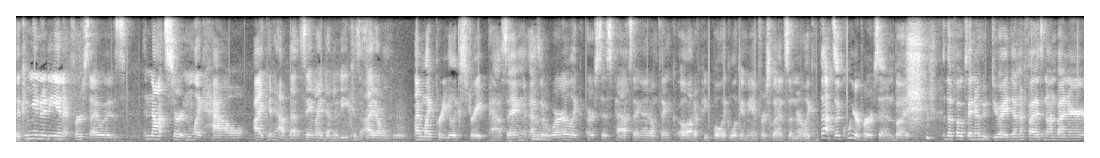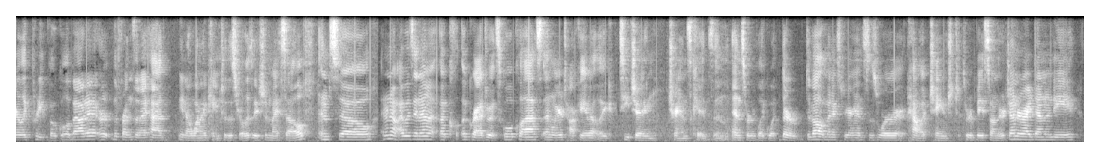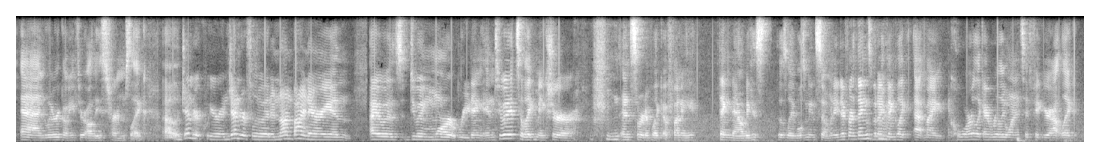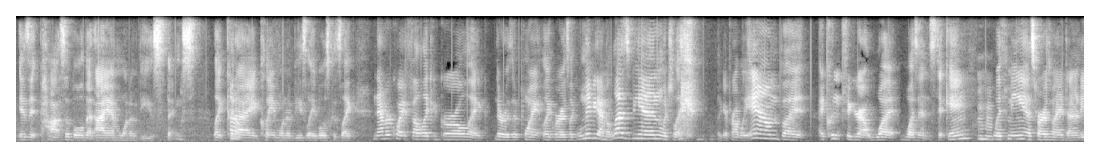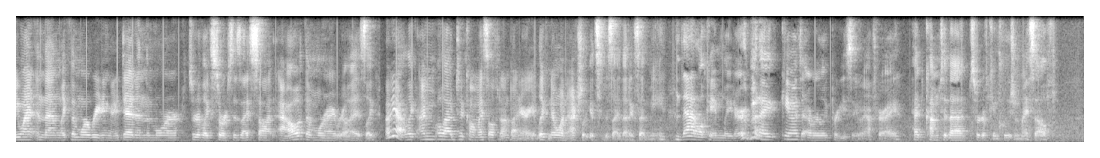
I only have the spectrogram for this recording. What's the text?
the community. And at first I was not certain like how I could have that same identity because I don't. I'm like pretty like straight passing, as it mm-hmm. were, like or cis passing. I don't think a lot of people like look at me at first glance and are like, "That's a queer person," but the folks I know who do identify as non-binary are like pretty vocal about it, or the friends that I had, you know, when I came to this realization myself. And so I don't know. I was in a, a, cl- a graduate school class, and we were talking about like teaching trans kids and and sort of like what their development experiences were, how it changed sort of based on their gender identity, and we were going through all these terms like oh genderqueer and gender fluid and non-binary. And I was doing more reading into it to like make sure and sort of like a funny thing now because those labels mean so many different things. But I mm-hmm. think like at my core like I really wanted to figure out like is it possible that I am one of these things like could Oh. I claim one of these labels cuz like never quite felt like a girl like there was a point like where I was like well maybe I'm a lesbian which like like I probably am but I couldn't figure out what wasn't sticking mm-hmm. with me as far as my identity went. And then like the more reading I did and the more sort of like sources I sought out the more I realized like oh yeah like I'm allowed to call myself non-binary. Like no one actually gets to decide that except me. That all came later but I came out to Ever like pretty soon after I had come to that sort of conclusion myself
